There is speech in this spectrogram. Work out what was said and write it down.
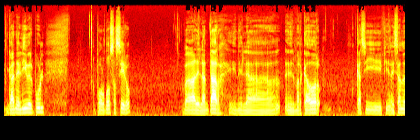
gana el Liverpool por 2 a 0 va a adelantar en el, ah, en el marcador casi finalizando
